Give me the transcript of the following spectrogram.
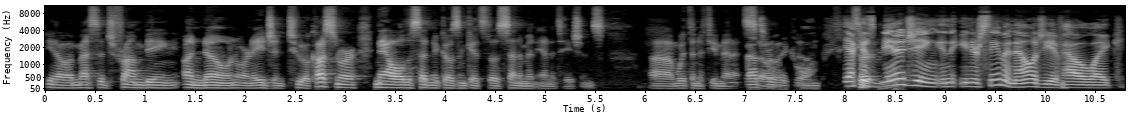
you know a message from being unknown or an agent to a customer now all of a sudden it goes and gets those sentiment annotations um, within a few minutes that's so, really cool um, yeah because so, managing in, in your same analogy of how like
